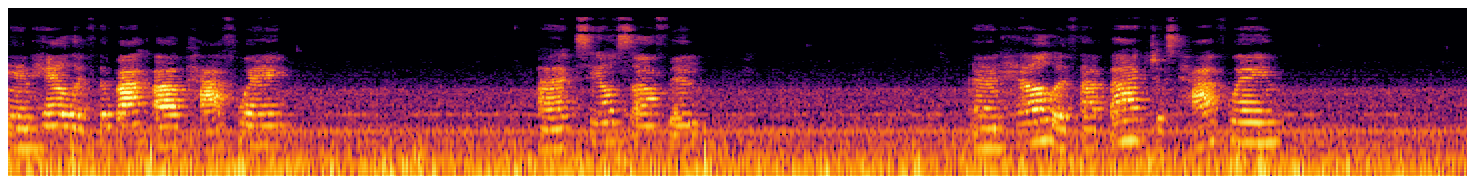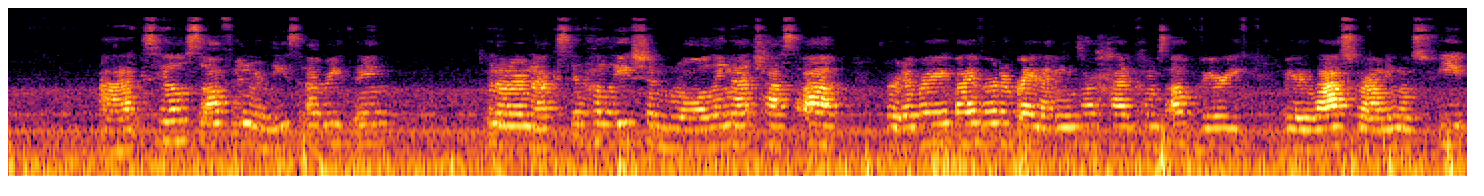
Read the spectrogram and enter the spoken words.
Inhale, lift the back up halfway. Exhale, soften. Inhale, lift that back just halfway. Exhale, soften, release everything. And on our next inhalation, rolling that chest up, vertebrae by vertebrae. That means our head comes up very, very last, grounding those feet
